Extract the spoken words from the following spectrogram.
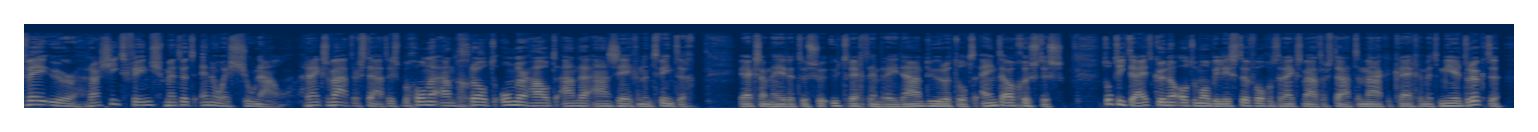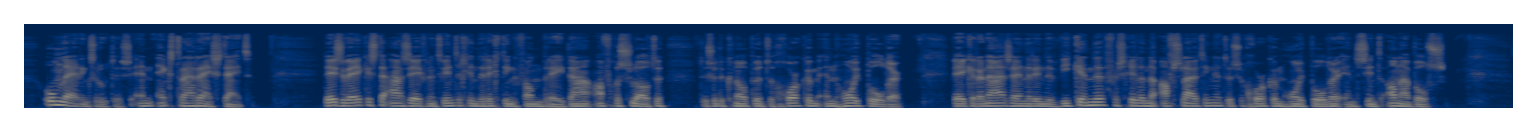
Twee uur, Rachid Finch met het NOS-journaal. Rijkswaterstaat is begonnen aan groot onderhoud aan de A27. Werkzaamheden tussen Utrecht en Breda duren tot eind augustus. Tot die tijd kunnen automobilisten volgens Rijkswaterstaat te maken krijgen met meer drukte, omleidingsroutes en extra reistijd. Deze week is de A27 in de richting van Breda afgesloten... tussen de knooppunten Gorkum en Hooipolder. Weken daarna zijn er in de weekenden verschillende afsluitingen... tussen Gorkum, Hooipolder en Sint-Annabos.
